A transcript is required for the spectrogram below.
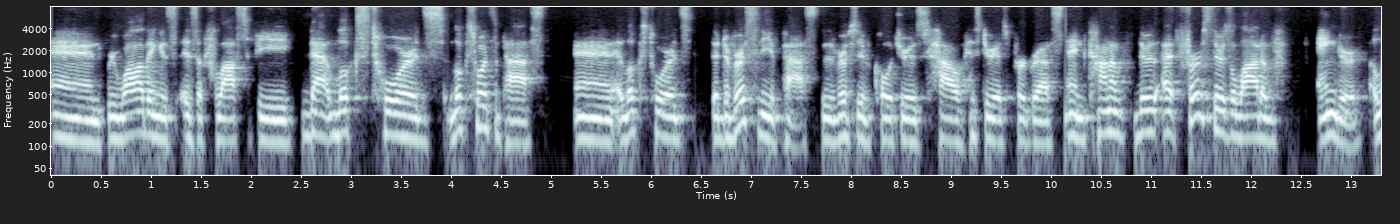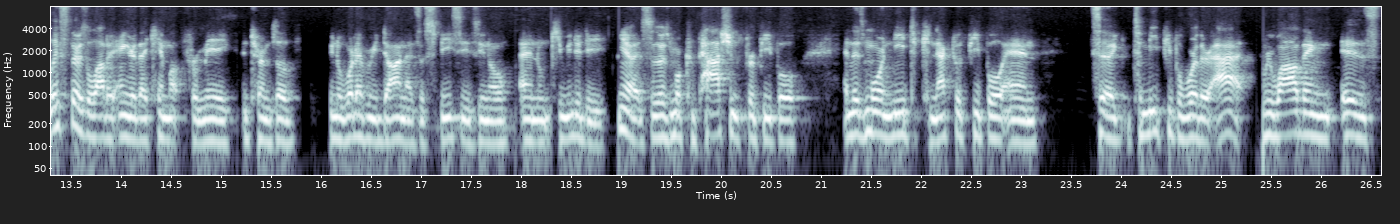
and rewilding is, is a philosophy that looks towards looks towards the past and it looks towards the diversity of past, the diversity of cultures, how history has progressed, and kind of there. At first, there's a lot of anger. At least there's a lot of anger that came up for me in terms of you know what have we done as a species, you know, and community. Yeah, so there's more compassion for people, and there's more need to connect with people and to to meet people where they're at. Rewilding is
